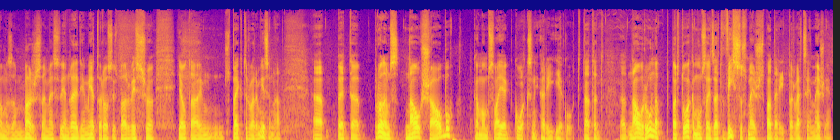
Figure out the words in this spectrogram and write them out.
pamazām bažas, vai mēs vienu raidījumu ietvaros vispār visu šo jautājumu spektru varam izrunāt. Uh, bet, protams, nav šaubu, ka mums vajag koksni arī iegūt. Tā tad uh, nav runa par to, ka mums vajadzētu visus mežus padarīt par veciem mežiem.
